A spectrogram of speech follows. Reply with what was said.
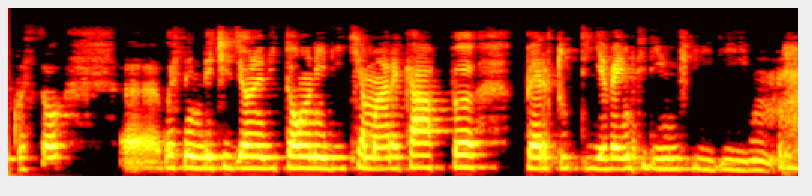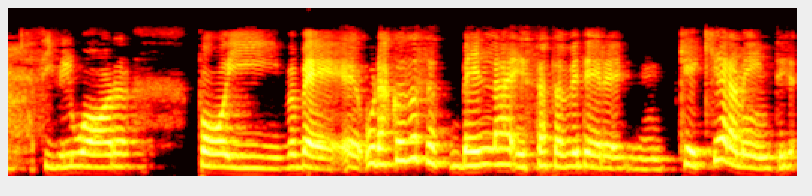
questo, eh, questa indecisione di Tony di chiamare Cap per tutti gli eventi di, di, di Civil War. Poi, vabbè, eh, una cosa bella è stata vedere mm, che chiaramente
